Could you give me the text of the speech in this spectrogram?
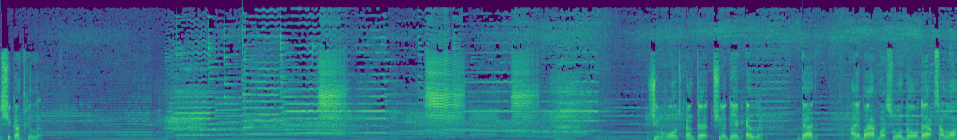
şikant kıllı. Jim Holçkante şiyedeg elle. Dad, hay bak mahsun do da salon.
